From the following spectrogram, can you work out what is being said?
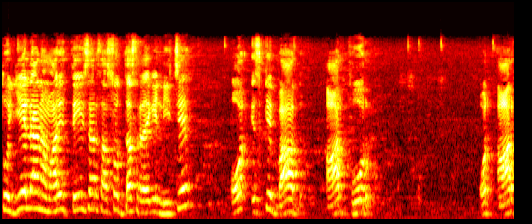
तो ये लाइन हमारी तेईस हज़ार सात सौ दस रहेगी नीचे और इसके बाद आर फोर और आर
